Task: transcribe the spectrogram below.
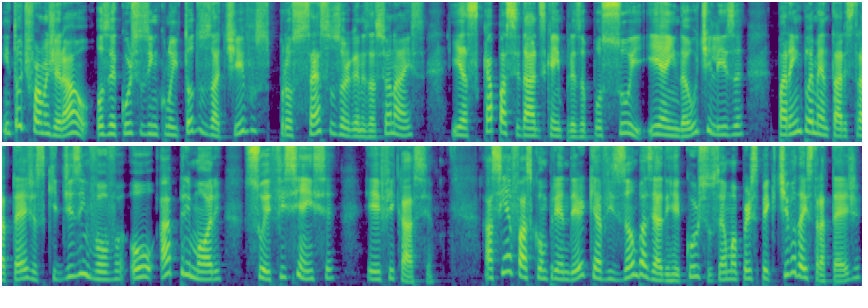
Então, de forma geral, os recursos incluem todos os ativos, processos organizacionais e as capacidades que a empresa possui e ainda utiliza para implementar estratégias que desenvolva ou aprimore sua eficiência e eficácia. Assim é fácil compreender que a visão baseada em recursos é uma perspectiva da estratégia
